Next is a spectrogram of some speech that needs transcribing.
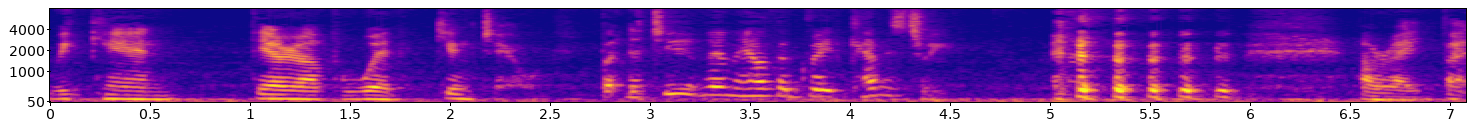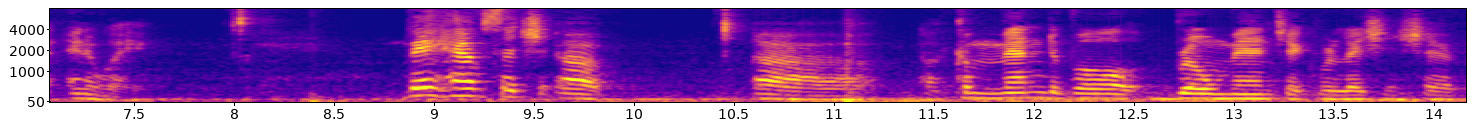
we can pair up with Keung To. But the two of them have a great chemistry. All right, but anyway, they have such a, a, a, commendable romantic relationship,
